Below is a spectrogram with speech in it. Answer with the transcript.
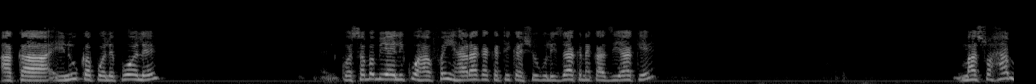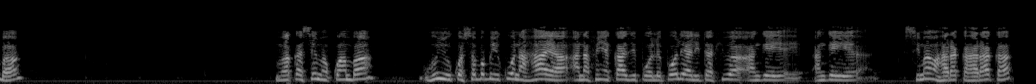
akainuka polepole kwa sababu ya alikuwa hafanyi haraka katika shughuli zake na kazi yake. Masahaba wakasema kwamba huyu kwa sababu ikuwa na haya anafanya kazi polepole pole, alitakiwa angesimama ange haraka haraka.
